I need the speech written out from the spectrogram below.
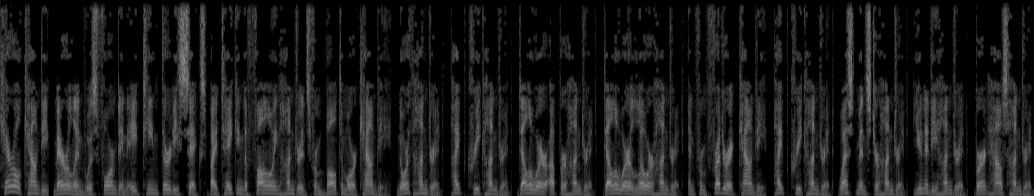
Carroll County, Maryland was formed in 1836 by taking the following hundreds from Baltimore County, North Hundred, Pipe Creek Hundred, Delaware Upper Hundred, Delaware Lower Hundred, and from Frederick County, Pipe Creek Hundred, Westminster Hundred, Unity Hundred, Burnt House Hundred,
